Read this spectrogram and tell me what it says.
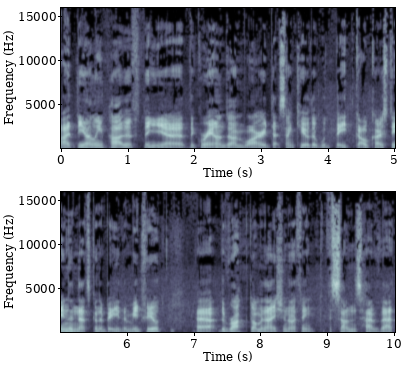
I, the only part of the uh, the ground I'm worried that St Kilda would beat Gold Coast in, and that's going to be the midfield. Uh, the ruck domination, I think the Suns have that.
